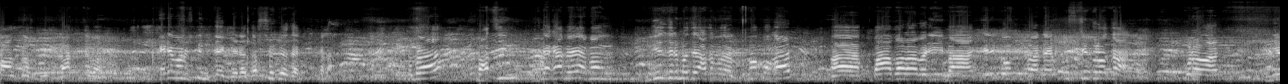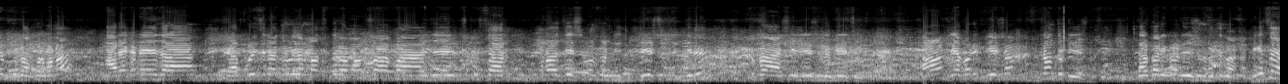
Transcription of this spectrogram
পাঁচ দশ মিনিট রাখতে পারো। এটা মানুষ কিন্তু দেখবে, এটা দর্শকীয় দেখবে খেলা। তোমরা প্রাচীন দেখাবে এবং নিজেদের মধ্যে আদান কোনো প্রকার পা বাড়াবাড়ি বা এরকম মানে উচ্ছৃঙ্খলতা কোনো নিয়ম তোমরা করব না। আর এখানে যারা পরিচালনা করবে, যেমন মাসুদুর রহমান সাহেব বা যে স্যার, ওনারা যে সমস্ত ডিরেকশন দেবে, তোমরা সেই ডিরেকশনটা মেনে চলবে। কারণ রেফারি ডিরেকশন চূড়ান্ত তারপরে কোনো ডিরেকশন হতে পারে না, ঠিক আছে?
